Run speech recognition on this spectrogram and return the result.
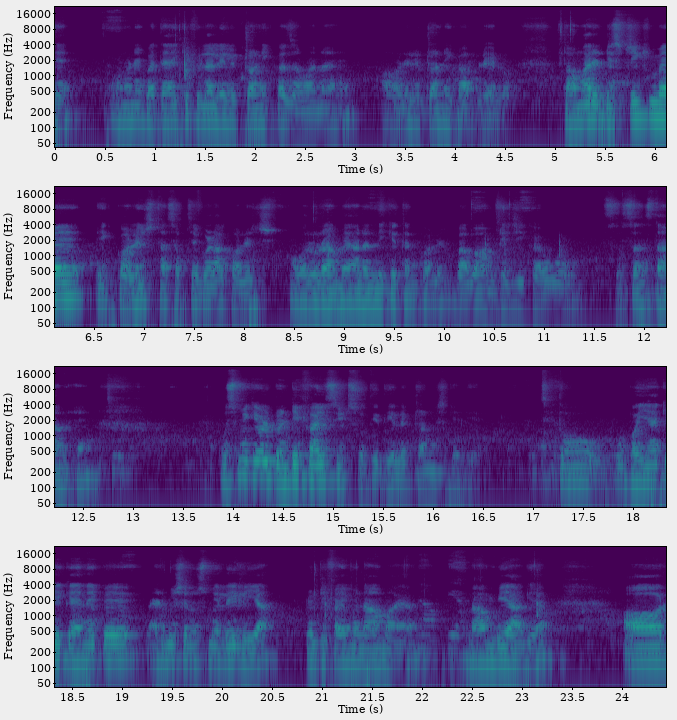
थे। उन्होंने बताया कि फ़िलहाल इलेक्ट्रॉनिक का ज़माना है और इलेक्ट्रॉनिक आप ले लो। तो हमारे डिस्ट्रिक्ट में एक कॉलेज था, सबसे बड़ा कॉलेज वरुरा में, आनंद निकेतन कॉलेज। बाबा आमटे जी का वो संस्थान है। उसमें केवल ट्वेंटी फाइव सीट्स होती थी इलेक्ट्रॉनिक्स के लिए। तो वो भैया के कहने पे एडमिशन उसमें ले लिया। ट्वेंटी फाइव में नाम आया। नाम भी आ- नाम भी आ गया। और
